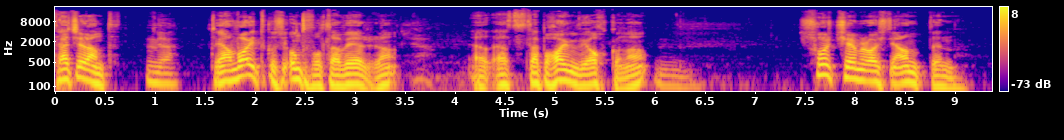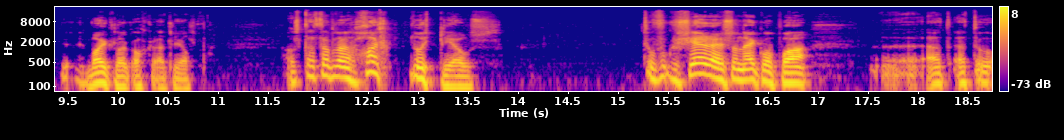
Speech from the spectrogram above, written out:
Det er ikke rent. Ja. Så han vet hvordan underfullt det er. Ja. At, at slippe hjem ved åkene. Mm. Så kommer oss til anten veiklag akkurat til hjelp. Altså, dette blir helt nytt i oss. Du fokuserer sånn jeg på at at du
